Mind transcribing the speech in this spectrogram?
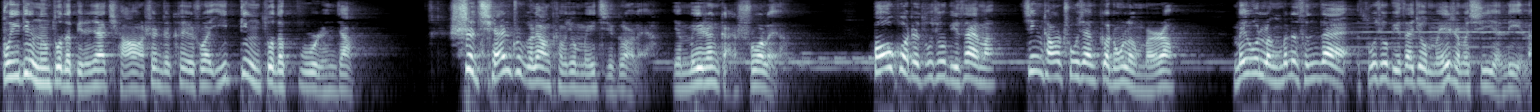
不一定能做的比人家强，甚至可以说一定做的不如人家。事前诸葛亮可能就没几个了呀。也没人敢说了呀，包括这足球比赛吗？经常出现各种冷门啊，没有冷门的存在，足球比赛就没什么吸引力了。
